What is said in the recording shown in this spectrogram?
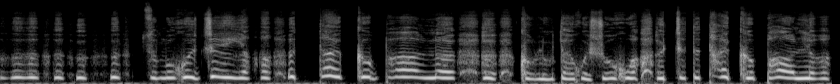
怎么会这样？太可怕了！恐龙蛋会说话，真的太可怕了。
